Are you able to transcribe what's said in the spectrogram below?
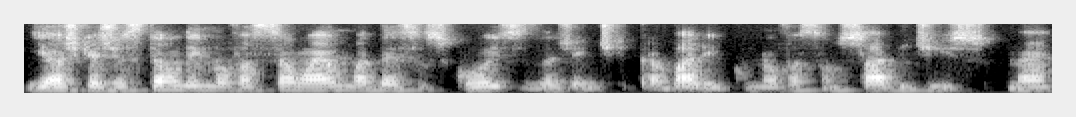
e, acho que a gestão da inovação é uma dessas coisas. A gente que trabalha com inovação sabe disso, né?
